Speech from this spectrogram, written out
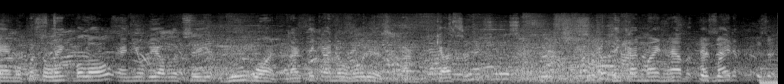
and we'll put the link below, and you'll be able to see who won. And I think I know who it is. I'm guessing. I think I might have it. Might it, have- is it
